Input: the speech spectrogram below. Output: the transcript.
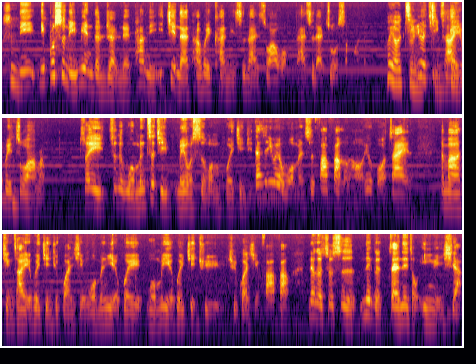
是你，你不是里面的人呢，他你一进来，他会看你是来抓我们的，还是来做什么的？会有警，因为警察也会抓嘛。所以这个我们自己没有事，我们不会进去。但是因为我们是发放了哈，因为火灾，那么警察也会进去关心，我们也会，我们也会进去去关心发放。那个就是那个在那种因缘下。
